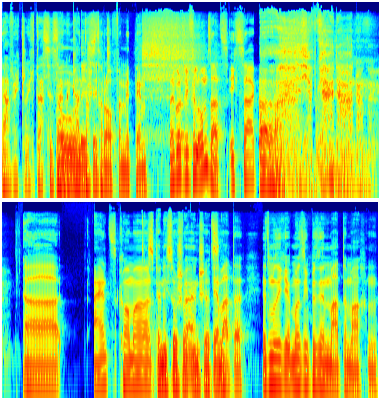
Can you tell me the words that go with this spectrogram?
ja, wirklich, das ist eine Holy Katastrophe mit dem. Na gut, wie viel Umsatz? Ich sag Ich habe keine Ahnung. äh, 1, Das kann ich so schwer einschätzen. ja, warte, jetzt muss ich, muss ich ein bisschen Mathe machen.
